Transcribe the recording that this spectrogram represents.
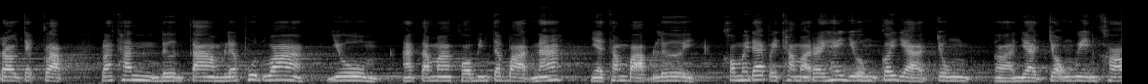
เราจะกลับ พระท่านเดินตามแล้วพูดว่า โยมอาตมาขอบิณฑบาตนะ อย่าทำบาปเลย เขาไม่ได้ไปทำอะไรให้โยมก็อย่าจงออย่าจองเวรเขา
